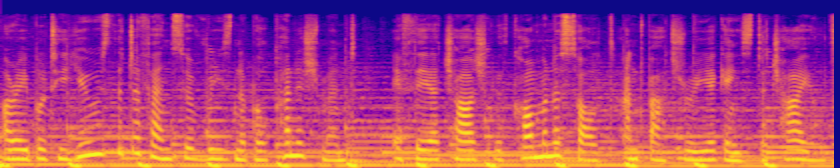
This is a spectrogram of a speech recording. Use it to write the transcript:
are able to use the defence of reasonable punishment if they are charged with common assault and battery against a child.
